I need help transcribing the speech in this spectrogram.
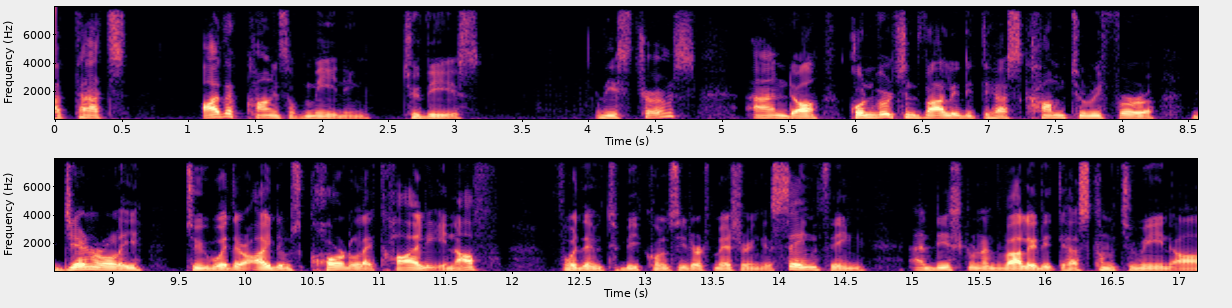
attach other kinds of meaning to these, these terms and uh, convergent validity has come to refer generally to whether items correlate highly enough for them to be considered measuring the same thing and discriminant validity has come to mean uh,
